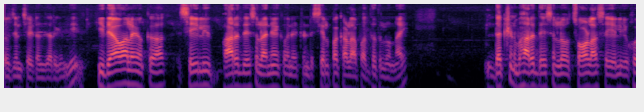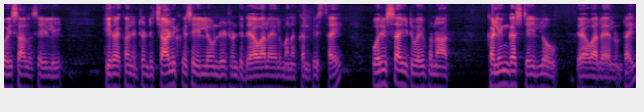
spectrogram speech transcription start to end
యోజన చేయడం జరిగింది. ఈ దేవాలయం యొక్క శైలి భారతదేశంలో అనేకమైనటువంటి శిల్పకళా పద్ధతులు ఉన్నాయి. దక్షిణ భారతదేశంలో చోళ శైలి హోయసాల శైలి ఈ రకమైనటువంటి చాళుక్య శైలిలో ఉండేటువంటి దేవాలయాలు మనకు కనిపిస్తాయి. ఒరిస్సా ఇటువైపున కళింగ స్టైల్లో దేవాలయాలు ఉంటాయి.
